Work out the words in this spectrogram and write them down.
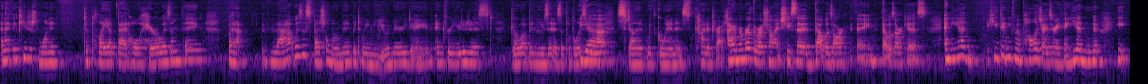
and I think he just wanted to play up that whole heroism thing. But that was a special moment between you and Mary Jane, and for you to just go up and use it as a publicity Yeah. stunt with Gwen is kind of trashy. I remember at the restaurant she said that was our thing. That was our kiss. And he had he didn't even apologize or anything. He had no he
